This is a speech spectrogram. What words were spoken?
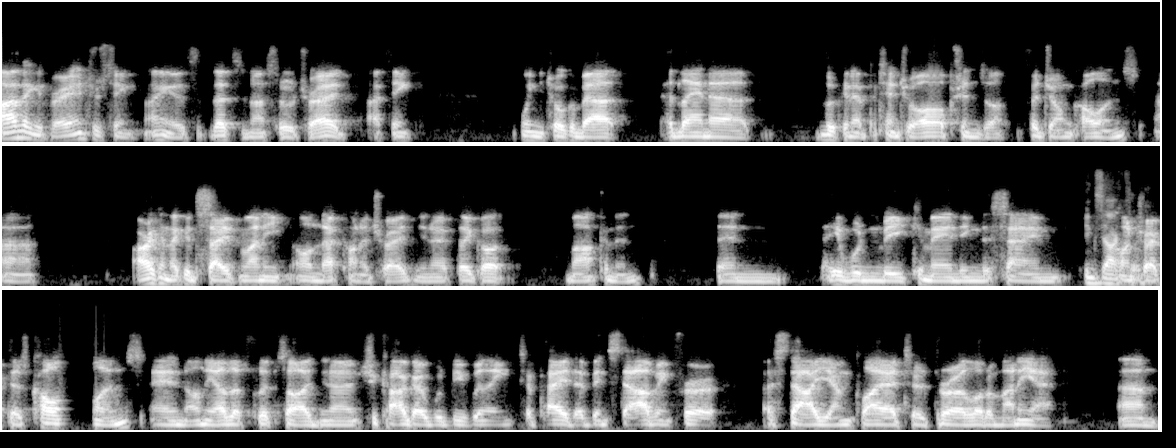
I think it's very interesting. I think it's, that's a nice little trade. I think when you talk about Atlanta looking at potential options for John Collins. Uh, I reckon they could save money on that kind of trade. You know, if they got Markkanen, then he wouldn't be commanding the same exactly. contract as Collins. And on the other flip side, you know, Chicago would be willing to pay. They've been starving for a star young player to throw a lot of money at. Um,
